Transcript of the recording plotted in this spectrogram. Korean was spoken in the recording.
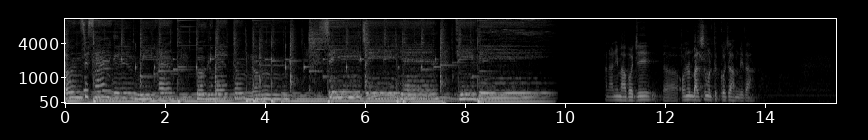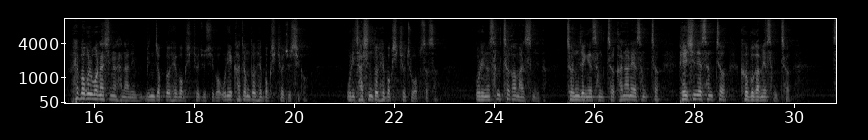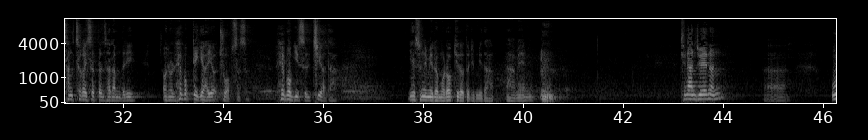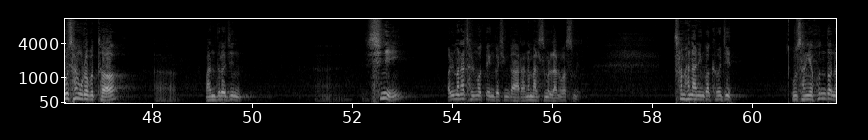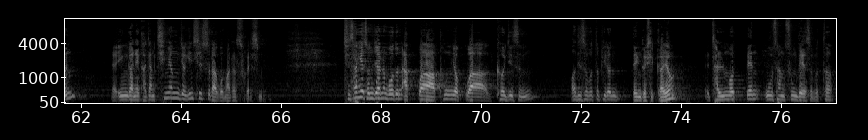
온 세상을 위한 복음의 통로 CGM TV 하나님 아버지 어, 오늘 말씀을 듣고자 합니다. 회복을 원하시는 하나님 민족도 회복시켜 주시고 우리의 가정도 회복시켜 주시고 우리 자신도 회복시켜 주옵소서. 우리는 상처가 많습니다. 전쟁의 상처, 가난의 상처, 배신의 상처, 거부감의 상처, 상처가 있었던 사람들이 오늘 회복되게 하여 주옵소서. 회복이 있을지어다. 예수님 이름으로 기도드립니다. 아멘. 지난주에는 어, 우상으로부터 어, 만들어진 어, 신이 얼마나 잘못된 것인가라는 말씀을 나누었습니다. 참 하나님과 거짓, 우상의 혼돈은 인간의 가장 치명적인 실수라고 말할 수가 있습니다. 지상에 존재하는 모든 악과 폭력과 거짓은 어디서부터 비롯된 것일까요? 잘못된 우상숭배에서부터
